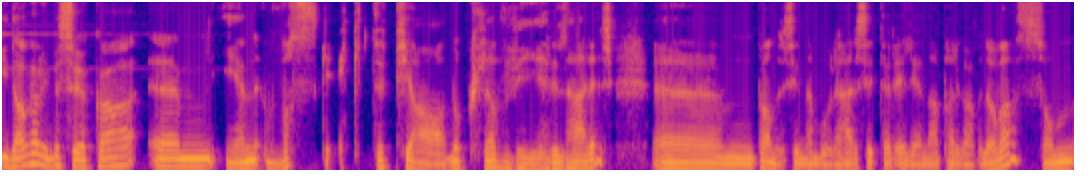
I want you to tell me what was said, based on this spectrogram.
I dag har vi besøk av um, en vaskeekte piano-klaverlærer. Um, på andre siden av bordet her sitter Elena Pargavelova, som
